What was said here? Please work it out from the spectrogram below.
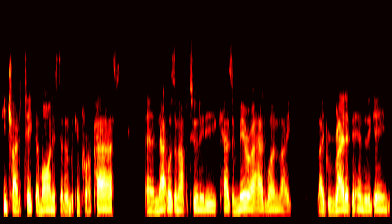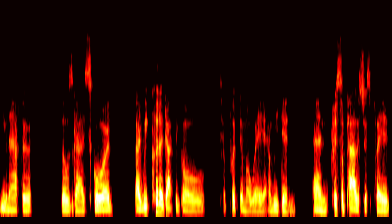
he tried to take them on instead of looking for a pass. And that was an opportunity. Casemiro had one like like right at the end of the game, even after those guys scored. Like we could have got the goal to put them away, and we didn't. And Crystal Palace just played.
